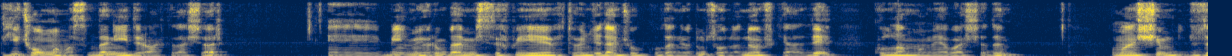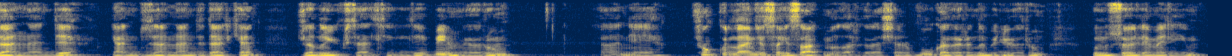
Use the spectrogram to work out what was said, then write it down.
hiç olmamasından iyidir arkadaşlar. Ee, bilmiyorum ben Mr. P'yi evet önceden çok kullanıyordum sonra nerf geldi kullanmamaya başladım ama şimdi düzenlendi yani düzenlendi derken canı yükseltildi bilmiyorum yani çok kullanıcı sayısı artmaz arkadaşlar bu kadarını biliyorum bunu söylemeliyim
